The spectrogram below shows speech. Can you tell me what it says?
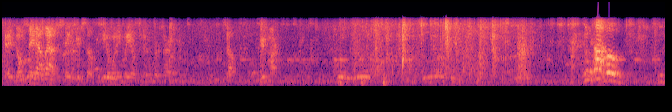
Okay, don't say it out loud, just say it to yourself, because you don't want anybody else to know the words, alright? So, here's mine. No! Is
